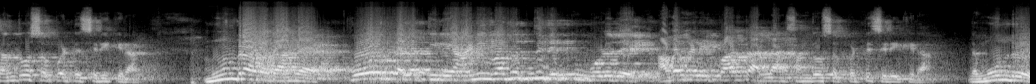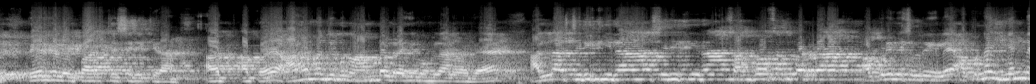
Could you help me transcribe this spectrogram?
சந்தோஷப்பட்டு சிரிக்கிறான். மூன்றாவதாக போர்க்களத்திலே அணிவகுத்து நிற்கும் பொழுது அவர்களை பார்த்து அல்லாஹ் சந்தோஷப்பட்டு சிரிக்கிறான். இந்த மூன்று பேர்களை பார்த்து சிரிக்கிறான். அப்ப அகமது இப்னு அம்பல் ரஹிமுல்லானவங்க அல்லாஹ் சிரிக்கிறான் சிரிக்கிறான் சந்தோஷப்படுறான் அப்படின்னு சொல்றீங்களே அப்படின்னா என்ன?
